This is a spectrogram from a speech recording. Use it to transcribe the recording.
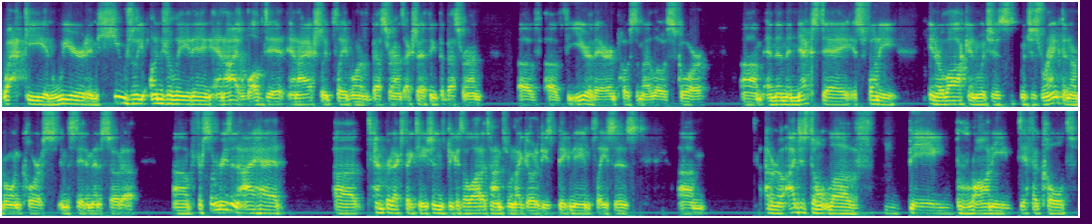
wacky and weird and hugely undulating. And I loved it. And I actually played one of the best rounds. Actually, I think the best round of, of the year there and posted my lowest score. Um, and then the next day is funny, Interlachen, which is which is ranked the number one course in the state of Minnesota. Um, for some reason, I had uh, tempered expectations because a lot of times when I go to these big name places, um, I don't know, I just don't love big, brawny, difficult,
